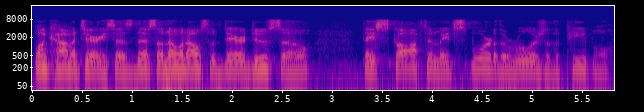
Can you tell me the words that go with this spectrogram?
One commentary says this: though no one else would dare do so, they scoffed and made sport of the rulers of the people.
